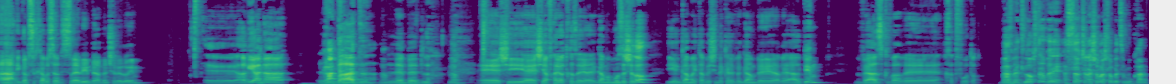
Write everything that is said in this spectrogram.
אה, היא גם שיחקה בסרט ישראלי, בהבן של אלוהים. אה, אריאנה? לבד, לא. לבד, לא. לא? שהיא שהיא הפכה להיות כזה גם המוזה שלו, היא גם הייתה בשיני כלב וגם בהרי האלפים, ואז כבר אה, חטפו אותו. ואז באמת לובסטר והסרט שנה שעברה שלו בעצם הוקרן,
